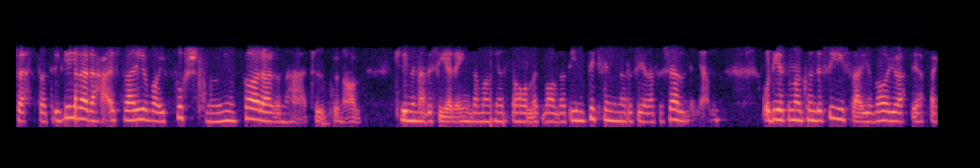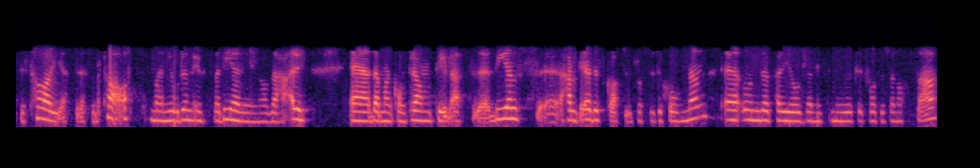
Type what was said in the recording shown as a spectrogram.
sätt att reglera det här. Sverige var ju först med att införa den här typen av kriminalisering där man helt och hållet valde att inte kriminalisera försäljningen. Och det som man kunde se i Sverige var ju att det faktiskt har gett resultat. Man gjorde en utvärdering av det här eh, där man kom fram till att eh, dels eh, halverades gatuprostitutionen under perioden 1999 till 2008.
